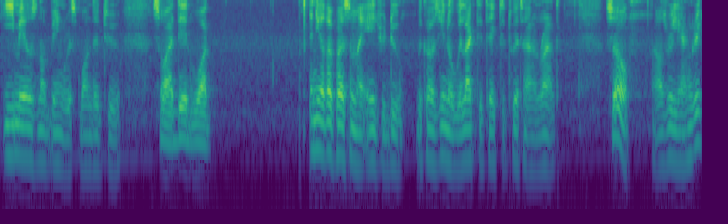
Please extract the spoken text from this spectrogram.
emails not being responded to. So I did what any other person my age would do because you know we like to take to Twitter and rant. So I was really angry.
